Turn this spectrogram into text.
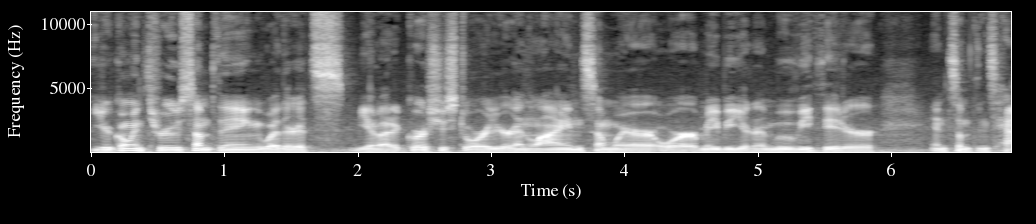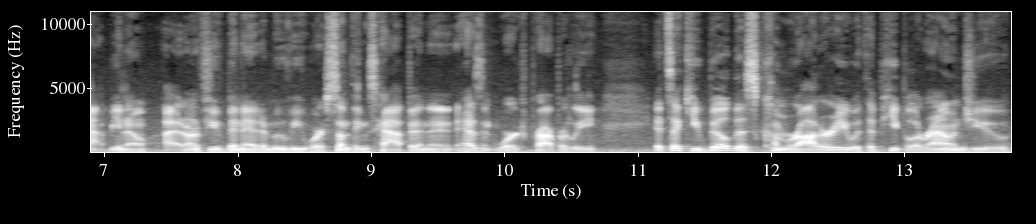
you're going through something, whether it's you know at a grocery store, you're in line somewhere, or maybe you're in a movie theater and something's happened. You know, I don't know if you've been at a movie where something's happened and it hasn't worked properly. It's like you build this camaraderie with the people around you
